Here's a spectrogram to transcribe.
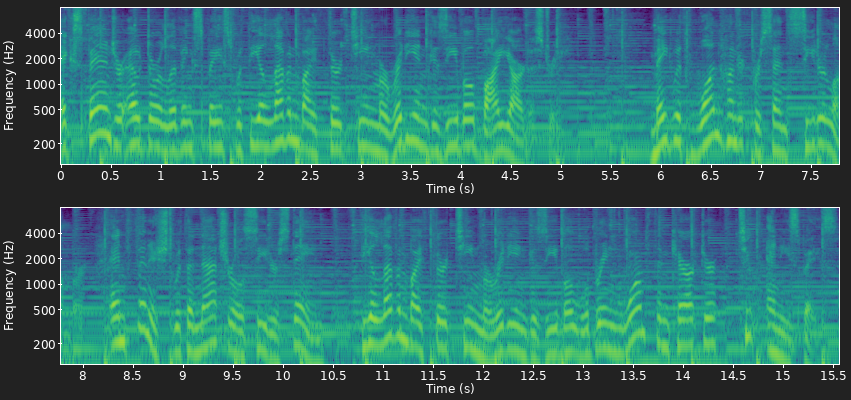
Expand your outdoor living space with the 11 by 13 Meridian Gazebo by Yardistry. Made with 100% cedar lumber and finished with a natural cedar stain, the 11 by 13 Meridian Gazebo will bring warmth and character to any space.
